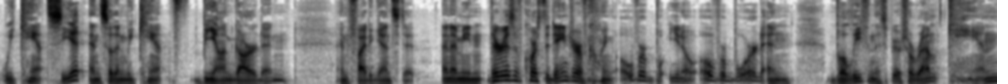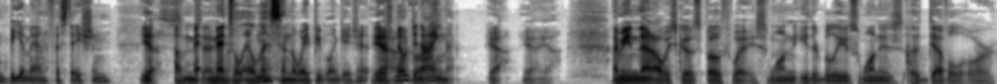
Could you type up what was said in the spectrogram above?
we can't see it and so then we can't f- be on guard and and fight against it and i mean there is of course the danger of going over you know overboard and belief in the spiritual realm can be a manifestation yes, of me- exactly. mental illness and the way people engage in it Yeah, there's no denying that Yeah, yeah, yeah. I mean, that always goes both ways. One either believes one is a devil or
